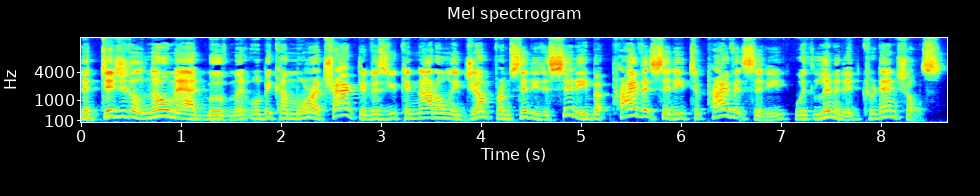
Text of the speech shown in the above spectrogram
The digital nomad movement will become more attractive as you can not only jump from city to city, but private city to private city with limited credentials.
